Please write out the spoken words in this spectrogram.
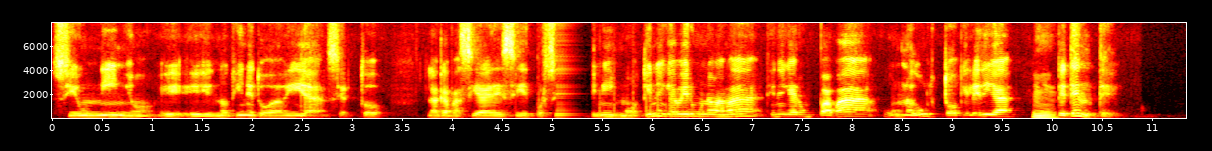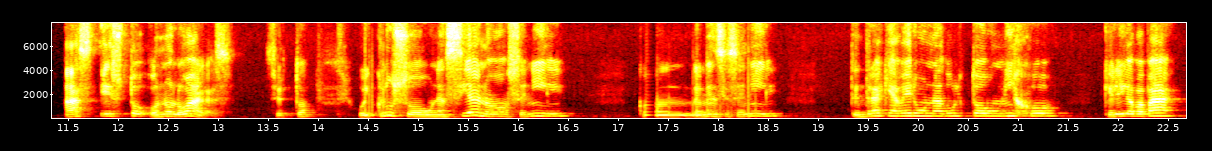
si un niño eh, eh, no tiene todavía, ¿cierto?, la capacidad de decidir por sí mismo, tiene que haber una mamá, tiene que haber un papá, un adulto que le diga, Mm. detente, haz esto o no lo hagas, ¿cierto? O incluso un anciano senil, con demencia senil, tendrá que haber un adulto, un hijo, que le diga, papá,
